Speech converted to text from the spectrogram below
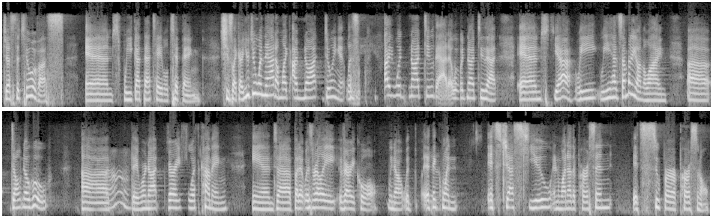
just the two of us, and we got that table tipping. She's like, "Are you doing that?" I'm like, "I'm not doing it, Lizzie. I would not do that. I would not do that." And yeah, we we had somebody on the line. Uh, don't know who. Uh, Oh. They were not very forthcoming, and uh, but it was really very cool. You know, with I think when it's just you and one other person, it's super personal.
